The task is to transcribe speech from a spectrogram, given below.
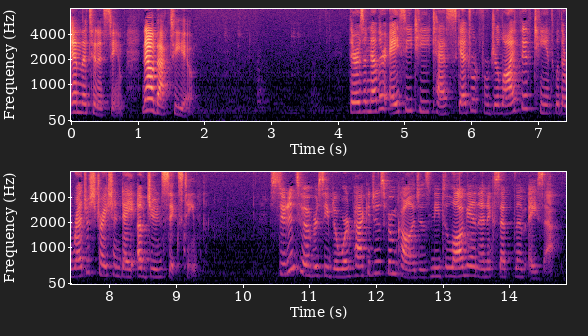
and the tennis team. Now back to you. There is another ACT test scheduled for July 15th with a registration date of June 16th. Students who have received award packages from colleges need to log in and accept them ASAP.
